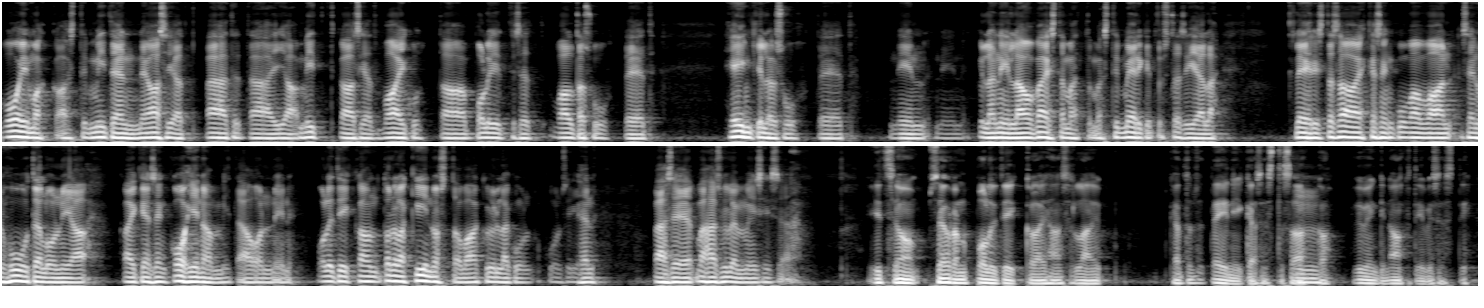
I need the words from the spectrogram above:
voimakkaasti, miten ne asiat päätetään ja mitkä asiat vaikuttaa, poliittiset valtasuhteet, henkilösuhteet, niin, niin kyllä niillä on väistämättömästi merkitystä siellä. Lehdistä saa ehkä sen kuvan vaan sen huutelun ja kaiken sen kohinan, mitä on, niin politiikka on todella kiinnostavaa kyllä, kun, kun siihen pääsee vähän syvemmin sisään. Itse olen seurannut politiikkaa ihan sellainen käytännössä teini-ikäisestä saakka mm. hyvinkin aktiivisesti.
